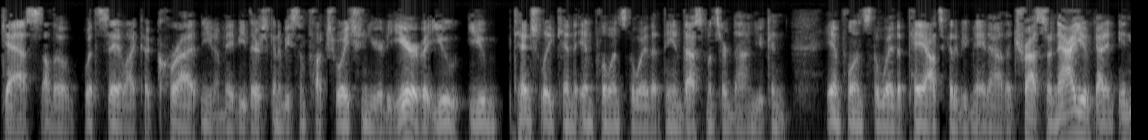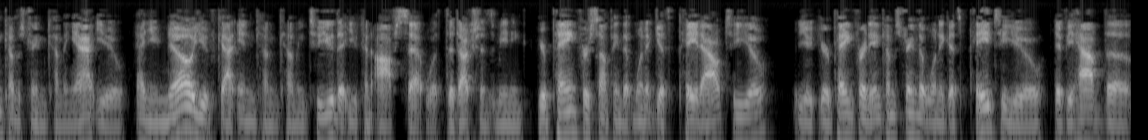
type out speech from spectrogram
guess, although with say like a CRUT, you know, maybe there's going to be some fluctuation year to year, but you, you potentially can influence the way that the investments are done. You can influence the way the payout's going to be made out of the trust. So now you've got an income stream coming at you and you know you've got income coming to you that you can offset with deductions, meaning you're paying for something that when it gets paid out to you, you're paying for an income stream that when it gets paid to you, if you have the,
